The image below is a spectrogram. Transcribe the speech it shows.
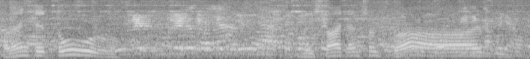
palengke tour. Please like and subscribe.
